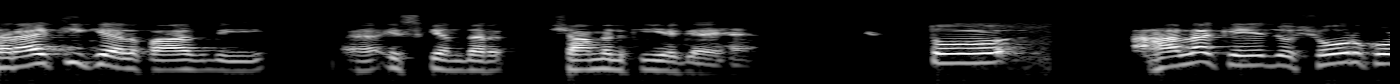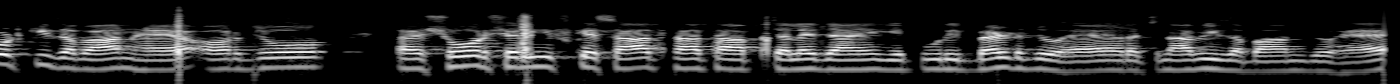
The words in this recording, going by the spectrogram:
سرائکی کے الفاظ بھی اس کے اندر شامل کیے گئے ہیں۔ تو حالانکہ جو شور کوٹ کی زبان ہے اور جو شور شریف کے ساتھ ساتھ آپ چلے جائیں، یہ پوری بیلٹ جو ہے، رچناوی زبان جو ہے،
